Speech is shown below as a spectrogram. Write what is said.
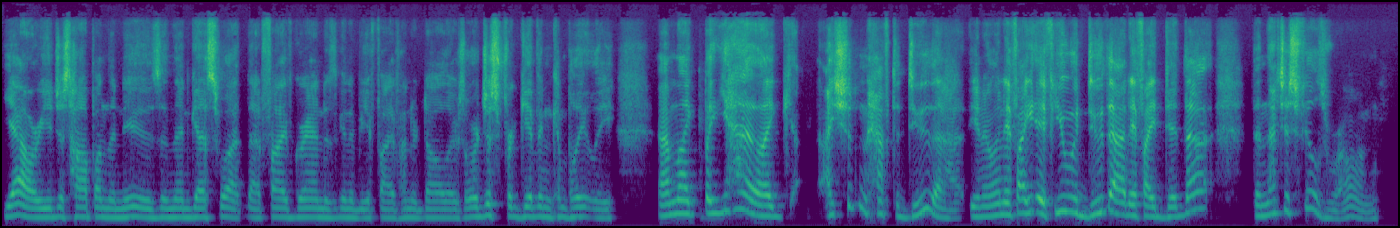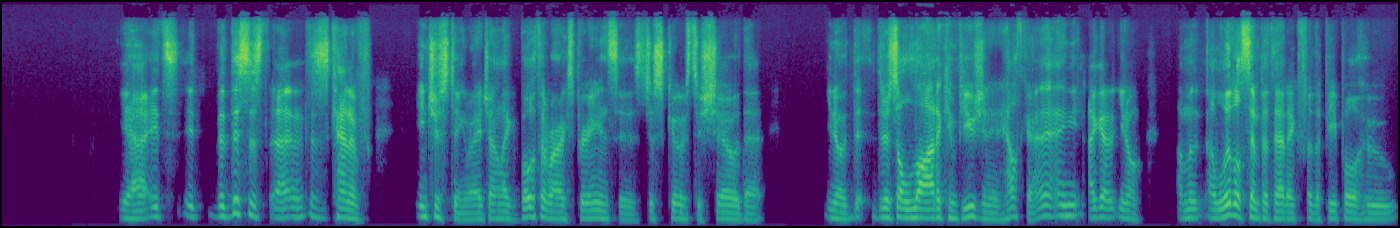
yeah, or you just hop on the news, and then guess what? That five grand is gonna be five hundred dollars, or just forgiven completely. I'm like, but yeah, like I shouldn't have to do that, you know. And if I if you would do that if I did that, then that just feels wrong. Yeah, it's it, but this is uh, this is kind of interesting, right, John? Like both of our experiences just goes to show that you know th- there's a lot of confusion in healthcare, and, and I got you know I'm a, a, little sympathetic for the people who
